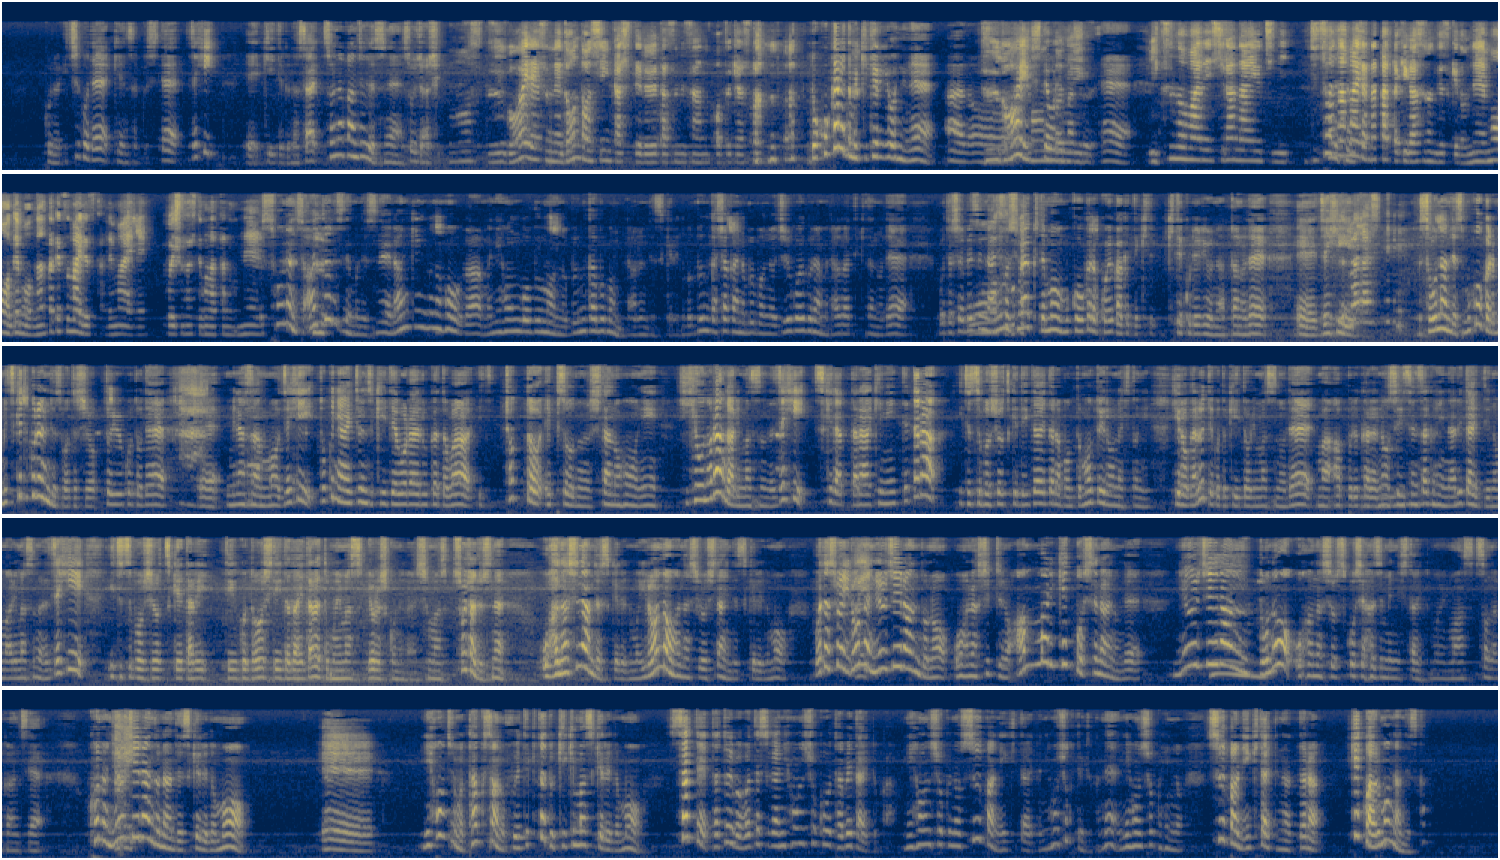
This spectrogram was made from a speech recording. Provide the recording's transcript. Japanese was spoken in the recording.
この1語で検索して、ぜひ、えー、聞いてください。そんな感じですね。それじゃあし。もうすごいですね。どんどん進化してる、辰巳さんのポッドキャスト。どこからでも聞けるようにね、あのすごい、しております。えー、いつの間に知らないうちに。実は、ね、そんな前じゃなかった気がするんですけどね。もうでも何ヶ月前ですかね、前ね。ご一緒させてもらったのね。そうなんです。iTunes でもですね、ランキングの方が、まあ、日本語部門の文化部門ってあるんですけれども、文化社会の部門の15位ぐらいまで上がってきたので、私は別に何もしなくても、向こうから声かけてきてくれるようになったので、えー、ぜひ、そうなんです。向こうから見つけてくれるんです、私を。ということで、えー、皆さんもぜひ、特に iTunes 聞いておられる方は、ちょっとエピソードの下の方に、批評の欄がありますので、ぜひ好きだったら気に入ってたら、5つ星をつけていただいたらもっともっといろんな人に広がるということを聞いておりますので、まあ、アップルからの推薦作品になりたいっていうのもありますので、ぜひ5つ星をつけたりっていうことをしていただいたらと思います。よろしくお願いします。それじゃですね、お話なんですけれども、いろんなお話をしたいんですけれども、私はいろんなニュージーランドのお話っていうのをあんまり結構してないので、ニュージーランドのお話を少し初めにしたいと思います。そんな感じで。このニュージーランドなんですけれども、はい、えー、日本人はたくさん増えてきたと聞きますけれども、さて、例えば私が日本食を食べたいとか、日本食のスーパーに行きたい、日本食店とかね、日本食品のスーパーに行きたいってなったら、結構あるもんなんですか？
